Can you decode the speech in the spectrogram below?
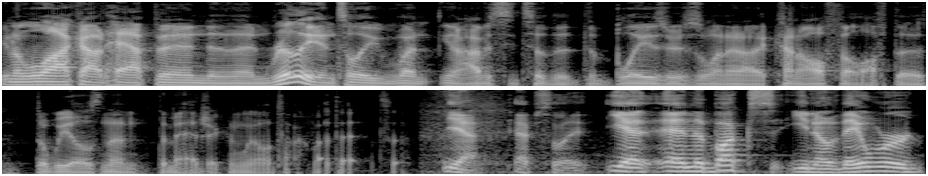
you know, the lockout happened and then really until he went, you know, obviously to the, the Blazers when it kind of all fell off the, the wheels and then the Magic, and we won't talk about that. So. Yeah, absolutely. Yeah, and the Bucks, you know, they were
